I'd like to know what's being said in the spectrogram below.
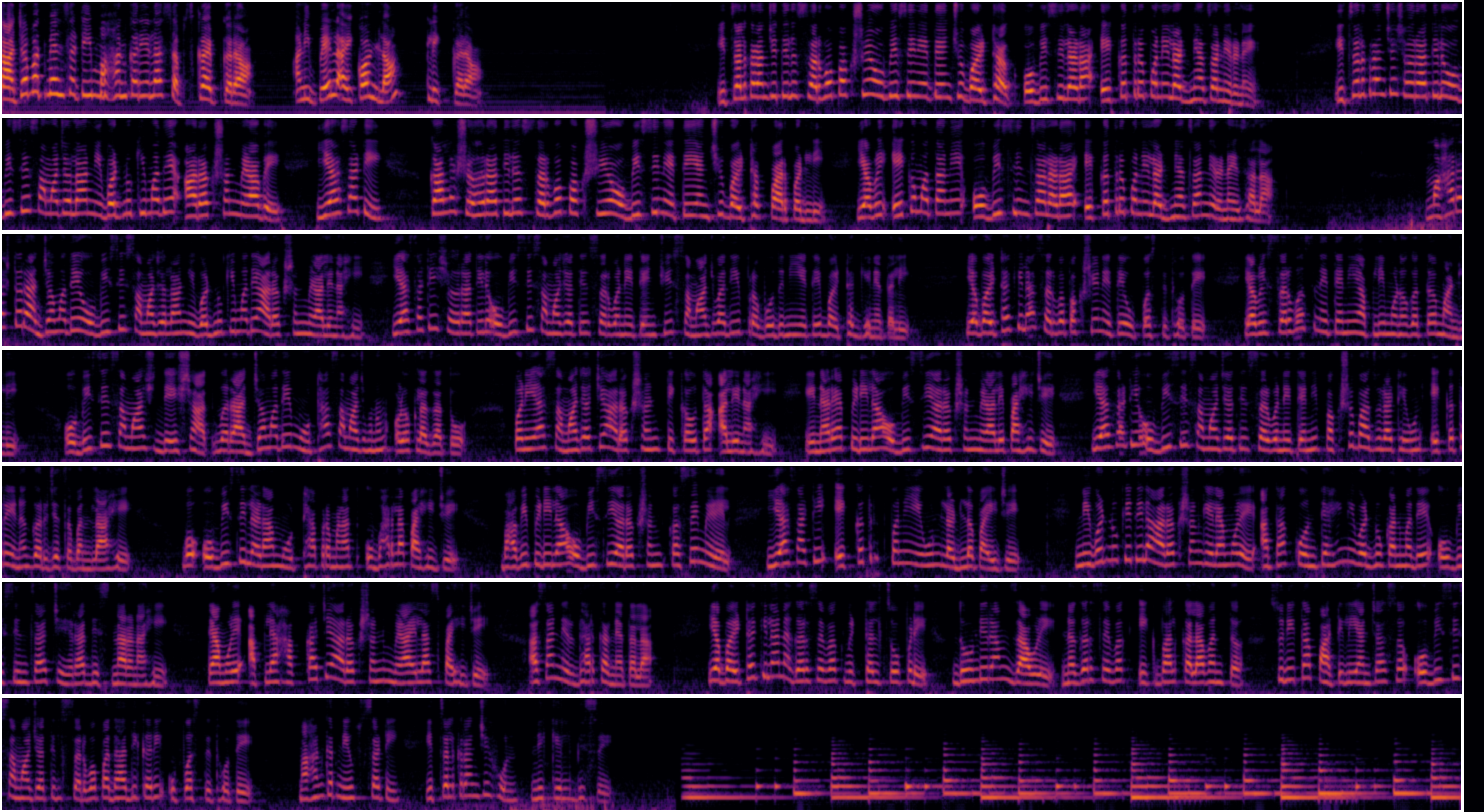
ताज्या बातम्यांसाठी महान करेला सबस्क्राईब करा आणि बेल आयकॉनला क्लिक करा. इचलकरंजीतील सर्वपक्षीय ओबीसी नेत्यांची बैठक ओबीसी लढा एकत्रपणे लढण्याचा निर्णय. इचलकरंजी शहरातील ओबीसी समाजाला निवडणुकीमध्ये आरक्षण मिळावे यासाठी काल शहरातील सर्वपक्षीय ओबीसी नेते यांची बैठक पार पडली. यावेळी एकमताने ओबीसींचा लढा एकत्रपणे लढण्याचा निर्णय झाला. महाराष्ट्र राज्यामध्ये ओबीसी समाजाला निवडणुकीमध्ये आरक्षण मिळाले नाही. यासाठी शहरातील ओबीसी समाजातील सर्व नेत्यांची समाजवादी प्रबोधिनी येथे बैठक घेण्यात आली. या बैठकीला सर्वपक्षीय नेते उपस्थित होते. यावेळी सर्वच नेत्यांनी आपली मनोगत मांडली. ओबीसी समाज देशात व राज्यामध्ये मोठा समाज म्हणून ओळखला जातो. पण या समाजाचे आरक्षण टिकवता आले नाही. येणाऱ्या पिढीला ओबीसी आरक्षण मिळाले पाहिजे. यासाठी ओबीसी समाजातील सर्व नेत्यांनी पक्ष बाजूला ठेवून एकत्र येणं गरजेचं बनलं आहे. व ओबीसी लढा मोठ्या प्रमाणात उभारला पाहिजे. भावी पिढीला ओबीसी आरक्षण कसे मिळेल? यासाठी एकत्रितपणे येऊन लढलं पाहिजे. निवडणुकीतील आरक्षण गेल्यामुळे आता कोणत्याही निवडणुकांमध्ये ओबीसींचा चेहरा दिसणार नाही. त्यामुळे आपल्या हक्काचे आरक्षण मिळायलाच पाहिजे. असा निर्धार करण्यात आला. या बैठकीला नगरसेवक विठ्ठल चोपडे धोंडीराम जावळे नगरसेवक इक्बाल कलावंत सुनीता पाटील यांच्यासह ओबीसी समाजातील सर्व पदाधिकारी उपस्थित होते. महानकर न्यूजसाठी इचलकरंजीहून निखिल भिसे.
